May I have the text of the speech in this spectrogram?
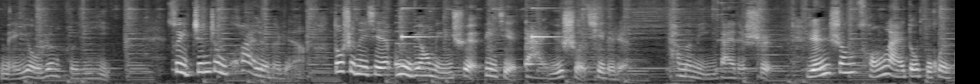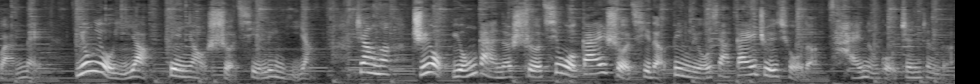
没有任何意义。所以，真正快乐的人啊，都是那些目标明确并且敢于舍弃的人。他们明白的是，人生从来都不会完美，拥有一样便要舍弃另一样。这样呢，只有勇敢的舍弃我该舍弃的，并留下该追求的，才能够真正的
